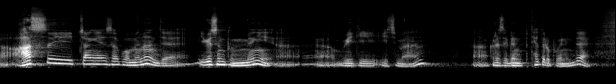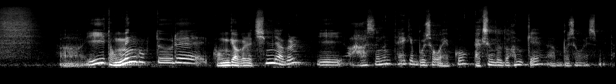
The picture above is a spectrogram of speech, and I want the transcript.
아 아스 입장에서 보면은 이제 이것은 분명히 아, 위기이지만 그래서 이런 태도를 보이는데 이 동맹국들의 공격을 침략을 이 아스는 되게 무서워했고 백성들도 함께 무서워했습니다.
